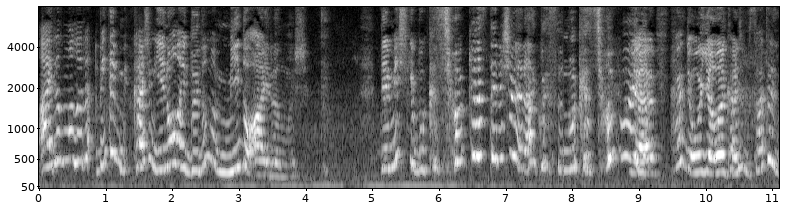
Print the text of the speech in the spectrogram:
Ayrılmaları bir de karşım yeni olayı duydun mu? Mido ayrılmış. Demiş ki bu kız çok gösteriş meraklısı. Bu kız çok böyle. ya bence o yalan kardeşim. Zaten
